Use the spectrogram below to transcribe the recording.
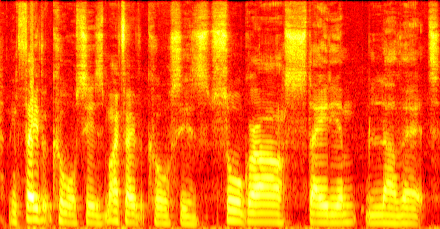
I mean, favourite courses, my favourite course is Sawgrass Stadium, love it.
